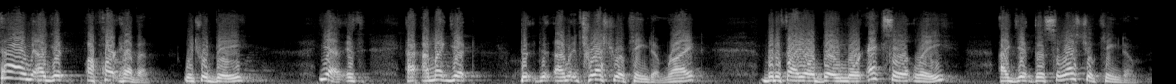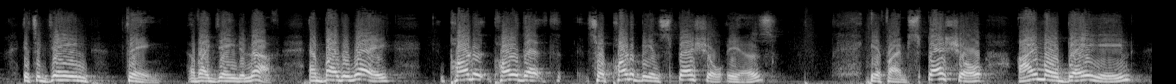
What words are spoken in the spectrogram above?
I I'll get a part heaven, which would be, yeah, it's, I, I might get the, the I'm a terrestrial kingdom, right? But if I obey more excellently, I get the celestial kingdom. It's a gain thing. Have I gained enough? And by the way, part of part of that, so part of being special is, if I'm special, I'm obeying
